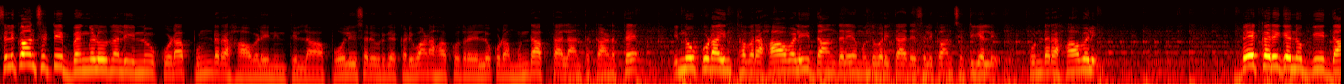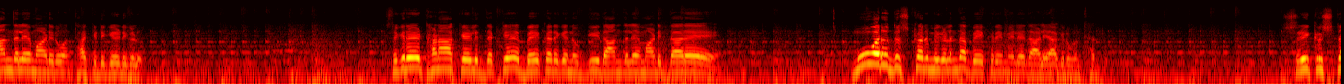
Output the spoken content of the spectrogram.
ಸಿಲಿಕಾನ್ ಸಿಟಿ ಬೆಂಗಳೂರಿನಲ್ಲಿ ಇನ್ನೂ ಕೂಡ ಪುಂಡರ ಹಾವಳಿ ನಿಂತಿಲ್ಲ. ಪೊಲೀಸರು ಇವರಿಗೆ ಕಡಿವಾಣ ಹಾಕೋದ್ರೆ ಎಲ್ಲೂ ಕೂಡ ಮುಂದಾಗ್ತಾ ಇಲ್ಲ ಅಂತ ಕಾಣುತ್ತೆ. ಇನ್ನೂ ಕೂಡ ಇಂಥವರ ಹಾವಳಿ ದಾಂಧಲೆ ಮುಂದುವರಿತಾ ಇದೆ ಸಿಲಿಕಾನ್ ಸಿಟಿಯಲ್ಲಿ. ಪುಂಡರ ಹಾವಳಿ. ಬೇಕರಿಗೆ ನುಗ್ಗಿ ದಾಂಧಲೆ ಮಾಡಿರುವಂತಹ ಕಿಡಿಗೇಡಿಗಳು. ಸಿಗರೇಟ್ ಹಣ ಕೇಳಿದ್ದಕ್ಕೆ ಬೇಕರಿಗೆ ನುಗ್ಗಿ ದಾಂಧಲೆ ಮಾಡಿದ್ದಾರೆ. ಮೂವರು ದುಷ್ಕರ್ಮಿಗಳಿಂದ ಬೇಕರಿ ಮೇಲೆ ದಾಳಿಯಾಗಿರುವಂಥದ್ದು. ಶ್ರೀಕೃಷ್ಣ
